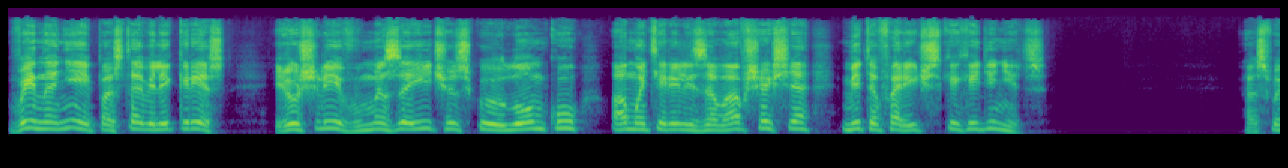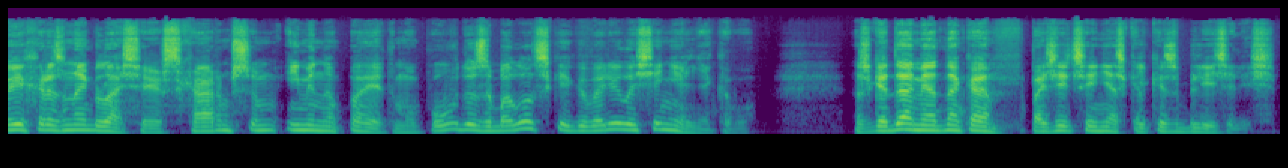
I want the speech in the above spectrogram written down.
Вы на ней поставили крест и ушли в мозаическую ломку о материализовавшихся метафорических единиц. О своих разногласиях с Хармсом именно по этому поводу Заболоцкий говорил и Синельникову. С годами, однако, позиции несколько сблизились.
